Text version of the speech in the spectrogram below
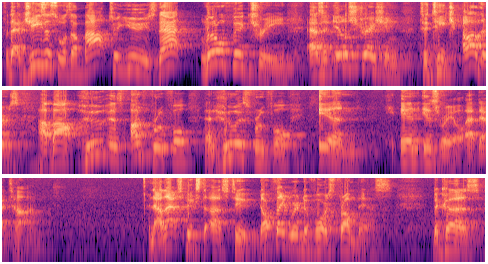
for that Jesus was about to use that little fig tree as an illustration to teach others about who is unfruitful and who is fruitful in, in Israel at that time. Now that speaks to us too. Don't think we're divorced from this because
